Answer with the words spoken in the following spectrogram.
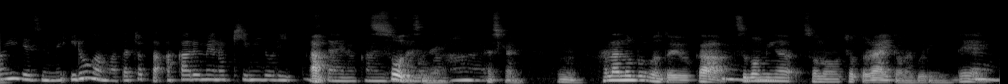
愛いですよね。色がまたちょっと明るめの黄緑みたいな感じ。そうですね。はい。確かに、うん、花の部分というかうん。つぼみがそのちょっとライトなグリーンで、うん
